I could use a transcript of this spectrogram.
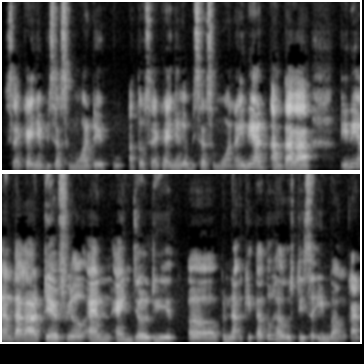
Saya kayaknya bisa semua deh bu, atau saya kayaknya nggak bisa semua. Nah ini antara ini antara devil and angel di uh, benak kita tuh harus diseimbangkan.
